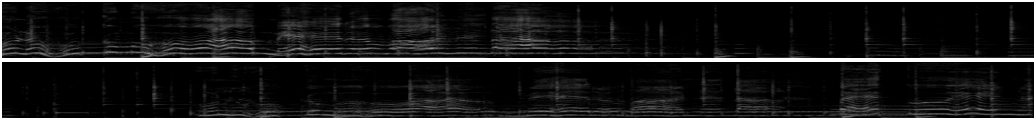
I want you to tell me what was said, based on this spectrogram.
ਹੁਣ ਹੁਕਮ ਹੋਆ ਮਿਹਰਬਾਨ ਦਾ। ਹੁਣ ਹੁਕਮ ਹੋਆ, ਮਿਹਰਬਾਨ ਦਾ। ਪੈ ਕੋਈ ਨ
